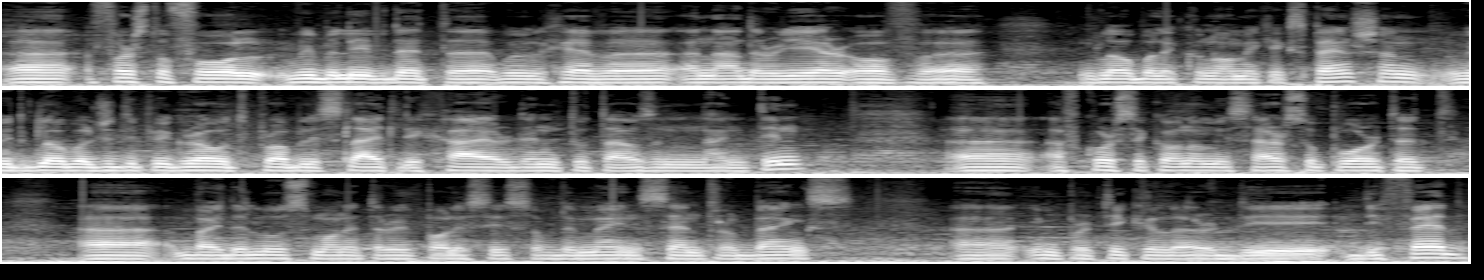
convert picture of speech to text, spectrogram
Uh, first of all, we believe that uh, we will have uh, another year of uh, global economic expansion with global GDP growth probably slightly higher than 2019. Uh, of course, economies are supported by the loose monetary policies of the main central banks, in particular the, the Fed.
